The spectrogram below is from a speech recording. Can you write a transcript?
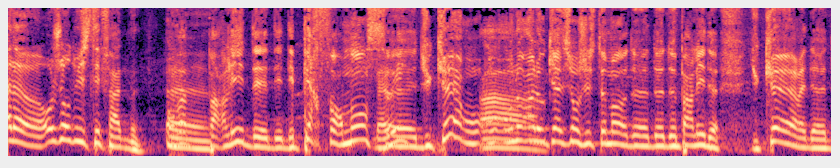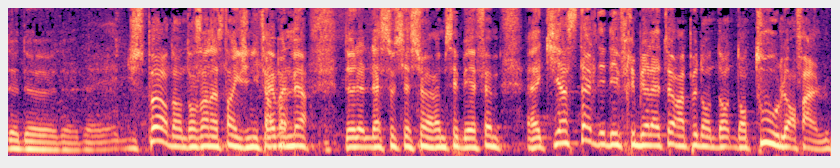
Alors, aujourd'hui Stéphane, On euh, va parler des, des- des performances Bah oui. euh, du cœur. On, Ah. on aura l'occasion justement de, de- de parler de, du cœur et de, du sport dans, dans un instant avec Jennifer. Palmer de l'association RMC BFM euh, qui installe des défibrillateurs un peu dans, dans, dans tout, le- enfin le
